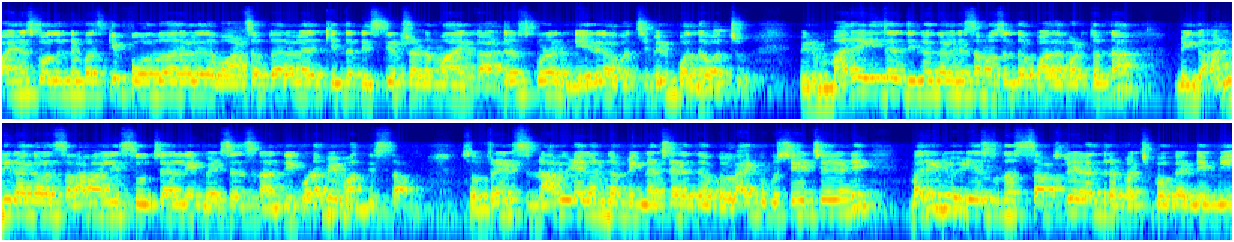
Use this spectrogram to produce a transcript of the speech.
పైన స్కోర్ నెంబర్స్కి ఫోన్ ద్వారా లేదా వాట్సాప్ ద్వారా లేదా కింద డిస్క్రిప్షన్ మా యొక్క అడ్రస్ కూడా నేరుగా వచ్చి మీరు పొందవచ్చు. మీరు మరే ఇతర దీర్ఘకాలిక సమస్యలతో బాధపడుతున్నా మీకు అన్ని రకాల సలహాలని సూచనలు మెడిసిన్స్ అన్ని కూడా మేము అందిస్తాము. సో ఫ్రెండ్స్ నా వీడియో కనుక మీకు నచ్చినట్లయితే ఒక లైక్ ఒక షేర్ చేయండి. మరిన్ని వీడియోస్ కోసం సబ్స్క్రైబ్ అంతా మర్చిపోకండి. మీ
